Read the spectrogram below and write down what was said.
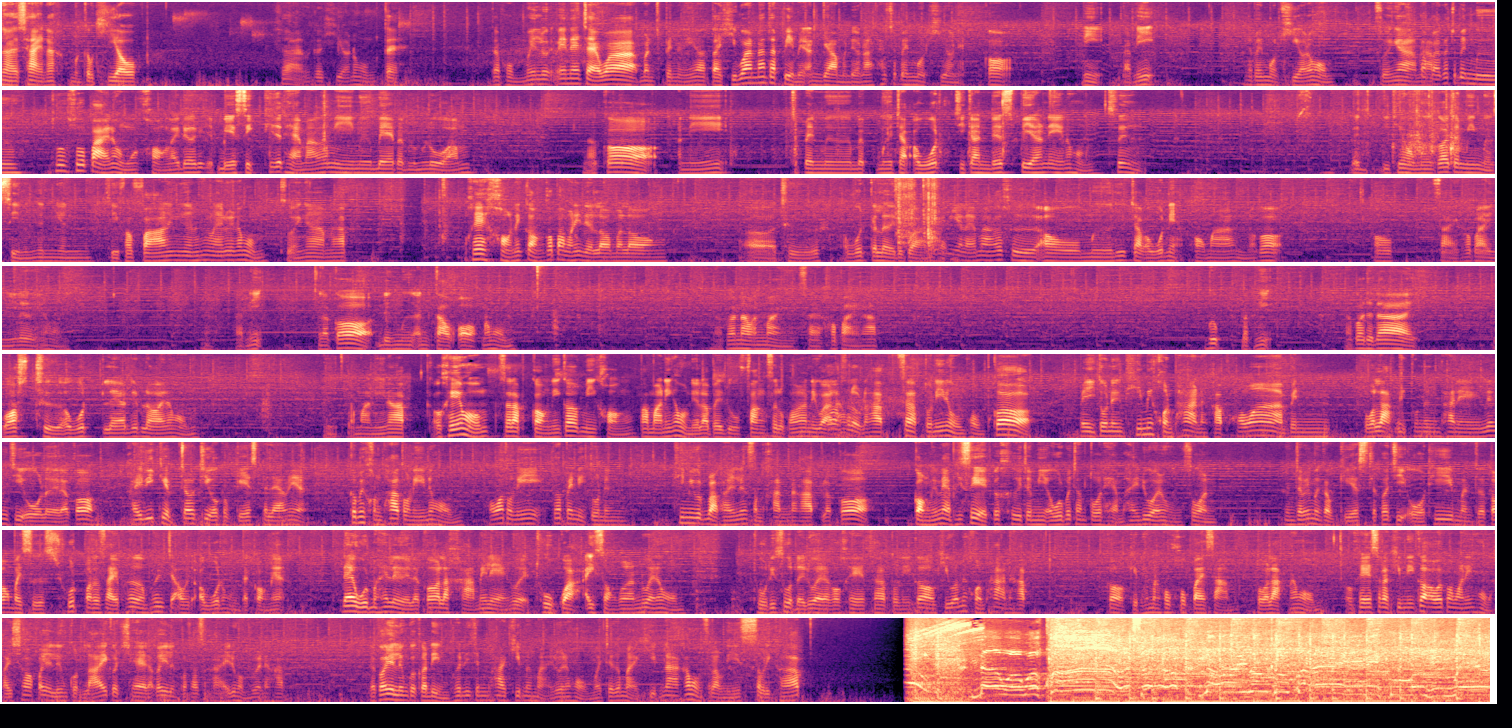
น่าใช่นะ เหมือนกับเคียว ใช่ เหมือนกับเคียวนะผม แต่ แต่ผมไม่ไม่แน่ใจว่ามันจะเป็นอย่างนี้หรอแต่คิดว่าน่าจะเปลี่ยนเป็นอันยาวเหมือนเดิมนะ ถ้าจะเป็นโหมดเคียวเนี่ย ก็นี่แบบนี้ จะเป็นโหมดเคียวนะผม สวยงาม ต่อไปก็จะเป็นมือ ทั่วๆไปนะผมของไรเดอร์ที่จะ basic ที่จะแถมมาก็มีมือเบแบบหลวมๆ แล้วก็อันนี้จะเป็นมือแบบมือจับอาวุธ Zikan Despear นั่นเองนะผม ซึ่งดีเทลของมือก็จะมีเหมือนสีเงินเงินสีฟ้าฟ้าเงินข้างในด้วยนะผม สวยงามนะครับ โอเค ของในกล่องก็ประมาณนี้เดี๋ยวเรามาลองเอ่อถืออาวุธกันเลยดีกว่าไม่มีอะไรมากก็คือเอามือที่จับอาวุธเนี่ยออกมาแล้วก็เอา ใส่เข้าไปอย่างนี้เลยนะผมแบบนี้แล้วก็ดึงมืออันเก่าออกนะผม แล้วก็นำอันใหม่ใส่เข้าไปนะครับปึ๊บแบบนี้ แล้วก็จะได้วอชถืออาวุธแล้วเรียบร้อยนะผมนี่ประมาณนี้นะครับ โอเคผมสำหรับกล่องนี้ก็มีของประมาณนี้ครับผมเดี๋ยวเราไปดูฟังสรุปพร้อมกันดีกว่าสรุปนะครับสำหรับตัวนี้ผมผมก็เป็นอีกตัวหนึ่งที่ไม่ควรพลาดนะครับ เพราะว่าเป็น ตัวหลักอีกตัวหนึ่งภายในเรื่อง GO เลย แล้วก็ใครที่เก็บเจ้า GO กับเกสไปแล้วเนี่ย ก็ไม่ควรพลาดตัวนี้นะผม เพราะว่าตัวนี้ก็เป็นอีกตัวหนึ่งที่มีบทบาทภายในเรื่องสำคัญนะครับ แล้วก็กล่องนี้เนี่ยพิเศษก็คือจะมีอาวุธประจำตัวแถมให้ด้วยนะผมส่วน มันจะไม่เหมือนกับเกสแล้วก็ GO ที่มันจะต้องไปซื้อชุดมอเตอร์ไซค์เพิ่มเพื่อที่จะเอาอาวุธของแต่กล่องเนี้ยได้อาวุธมาให้เลย แล้วก็ราคาไม่แรงด้วย ถูกกว่าไอ้สตัวนั้นด้วยนะผมถูกที่สุดเลยด้วยแล้วโอเคสำหรับตัวนี้ก็คิดว่าไม่ควรพลาดนะครับ ก็เก็บให้มันครบๆไป 3 ตัวหลักนะผม โอเคสำหรับคลิปนี้ก็เอาไว้ประมาณนี้ผมใครชอบก็อย่าลืมกดไลค์กดแชร์แล้วก็อย่าลืมกด subscribe ด้วยผมด้วยนะครับ แล้วก็อย่าลืมกดกระดิ่งเพื่อที่จะไม่พลาดคลิปใหม่ๆด้วยนะผมไว้เจอกันใหม่คลิปหน้าครับผมสำหรับนี้ สวัสดีครับลอยลงเข้าไปในห่วงแห่งเวลา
